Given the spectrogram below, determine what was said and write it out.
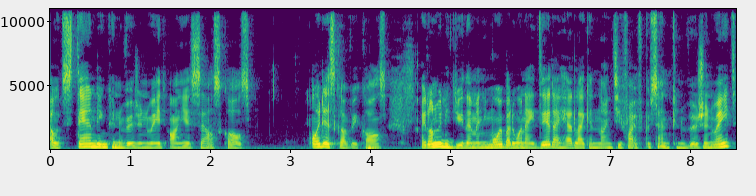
outstanding conversion rate on your sales calls or discovery calls. I don't really do them anymore, but when I did, I had like a 95% conversion rate.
